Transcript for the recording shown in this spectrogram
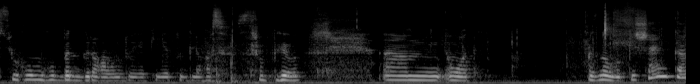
всього мого бекграунду, який я тут для вас зробила. Ем, от. Знову кишенька.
